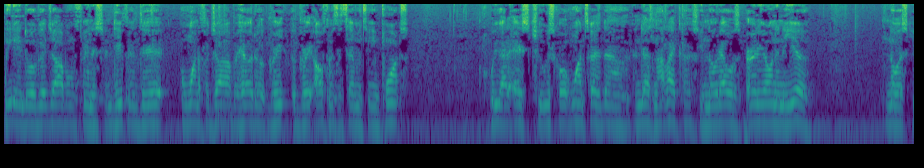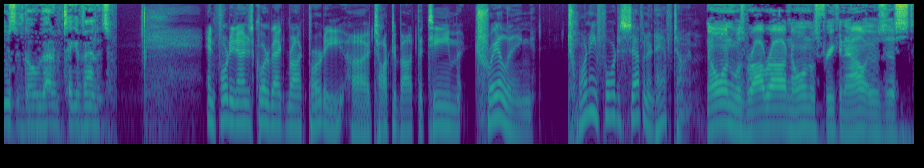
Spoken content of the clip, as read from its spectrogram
we didn't do a good job on finishing. Defense did a wonderful job, but held up great a great offense at 17 points. We got to execute. We scored one touchdown, and that's not like us. You know, that was early on in the year. No excuses though. We got to take advantage. And 49ers quarterback Brock Purdy uh, talked about the team trailing 24 to 7 at halftime. No one was rah rah. No one was freaking out. It was just,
